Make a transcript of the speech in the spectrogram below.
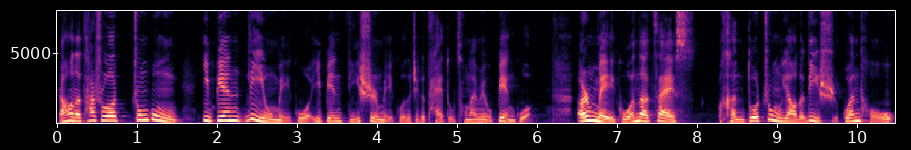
然后呢，他说中共一边利用美国，一边敌视美国的这个态度从来没有变过。而美国呢，在很多重要的历史关头。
